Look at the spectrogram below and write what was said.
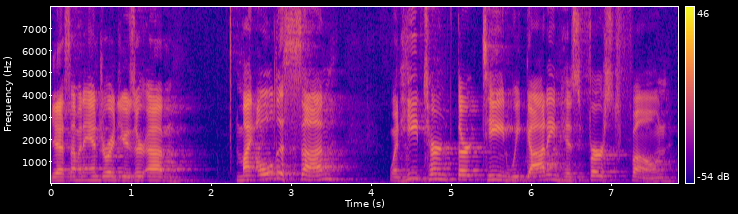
Yes, I'm an Android user. Um, my oldest son, when he turned 13, we got him his first phone,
